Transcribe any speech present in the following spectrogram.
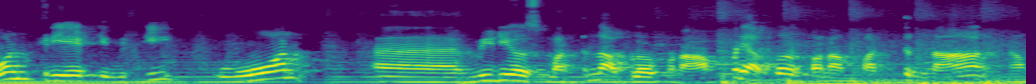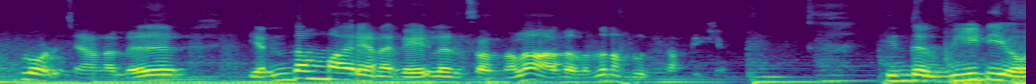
own creativity own videos மட்டும்தான் அப்லோட் பண்ணோம் அப்படி அப்லோட் பண்ணால் மட்டும்தான் நம்மளோட சேனலு எந்த மாதிரியான கைட்லைன்ஸ் இருந்தாலும் அதை வந்து நம்மளுக்கு தப்பிக்கும். இந்த வீடியோ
